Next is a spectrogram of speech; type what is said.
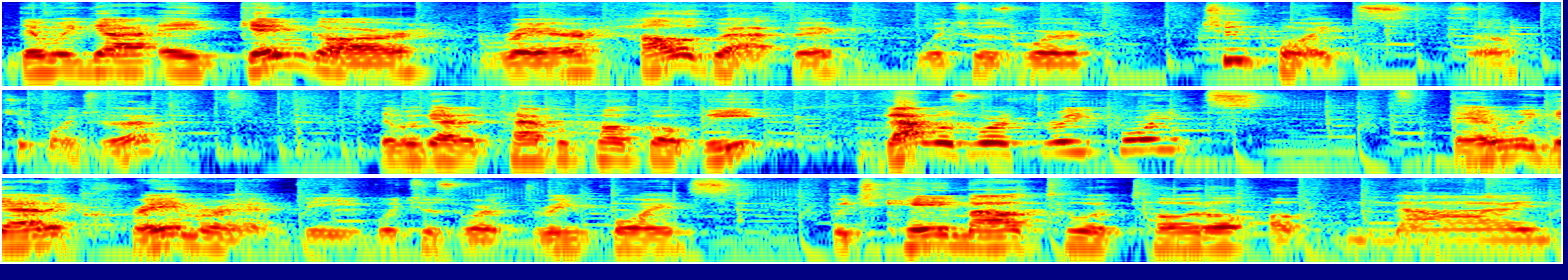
Then we got a Gengar rare holographic, which was worth two points. So two points for that. Then we got a Tapu Koko V. That was worth three points. And we got a Cramorant V, which was worth three points, which came out to a total of nine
